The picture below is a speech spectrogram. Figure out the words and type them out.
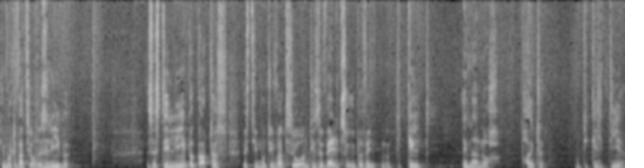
Die Motivation ist Liebe. Es ist die Liebe Gottes, ist die Motivation, diese Welt zu überwinden und die gilt immer noch heute und die gilt dir.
